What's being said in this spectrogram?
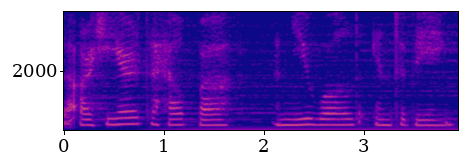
that are here to help birth a new world into being.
